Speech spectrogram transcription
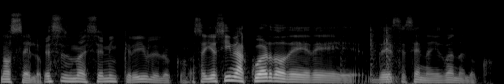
No sé, loco. Esa es una escena increíble, loco. O sea, yo sí me acuerdo de, de, de esa escena y es buena, loco.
